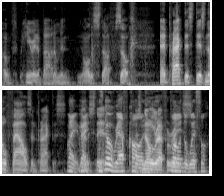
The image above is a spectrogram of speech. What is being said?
of hearing about him and all this stuff. So. At practice, there's no fouls in practice. right right. understand? There's no ref calling. There's no yeah, referees. blowing the whistle.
